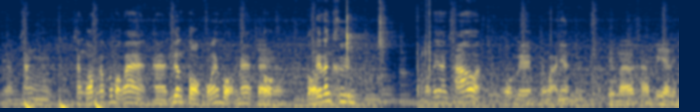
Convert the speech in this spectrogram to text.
เนี่ยครับช่างช่างออฟครับเขาบอกว่าอ่าเรื่องตอกขอให้บอกนะฮะใช่ตอกครับตอกได้ทั้งคืนตอกได้ยันเช้าอะบอกเลยจังหวะเนี้ยตื่นมาก็ขาเปี้ยเลย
